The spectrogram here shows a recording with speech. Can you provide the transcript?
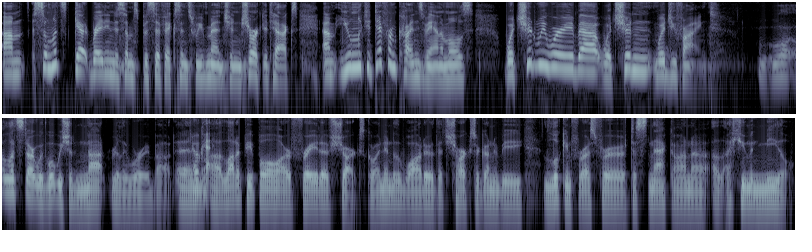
Um, so let's get right into some specifics since we've mentioned shark attacks. Um, you looked at different kinds of animals. What should we worry about? What shouldn't? What'd you find? Well, let's start with what we should not really worry about. And okay. a lot of people are afraid of sharks going into the water, that sharks are going to be looking for us for to snack on a, a, human meal.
